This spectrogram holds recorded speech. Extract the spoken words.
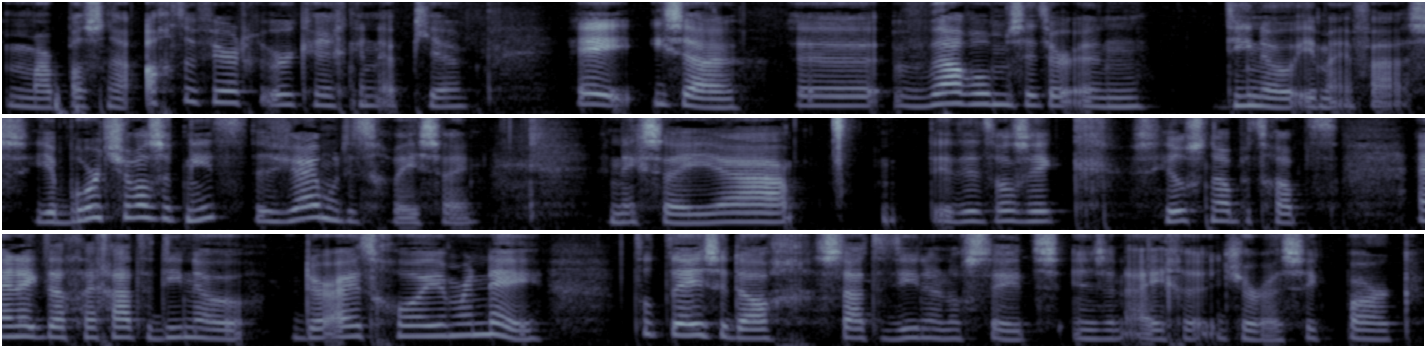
Maar pas na 48 uur kreeg ik een appje. hey, Isa, uh, waarom zit er een dino in mijn vaas? Je broertje was het niet, dus jij moet het geweest zijn. En ik zei, ja, dit was ik. Heel snel betrapt. En ik dacht, hij gaat de dino eruit gooien, maar nee. Tot deze dag staat de dino nog steeds in zijn eigen Jurassic Park.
